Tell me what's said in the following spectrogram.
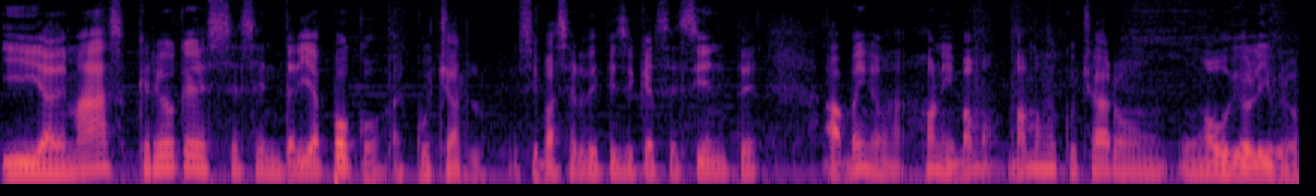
Y además creo que se sentaría poco a escucharlo. Si va a ser difícil que él se siente. Ah, venga, honey, vamos, vamos a escuchar un, audiolibro.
